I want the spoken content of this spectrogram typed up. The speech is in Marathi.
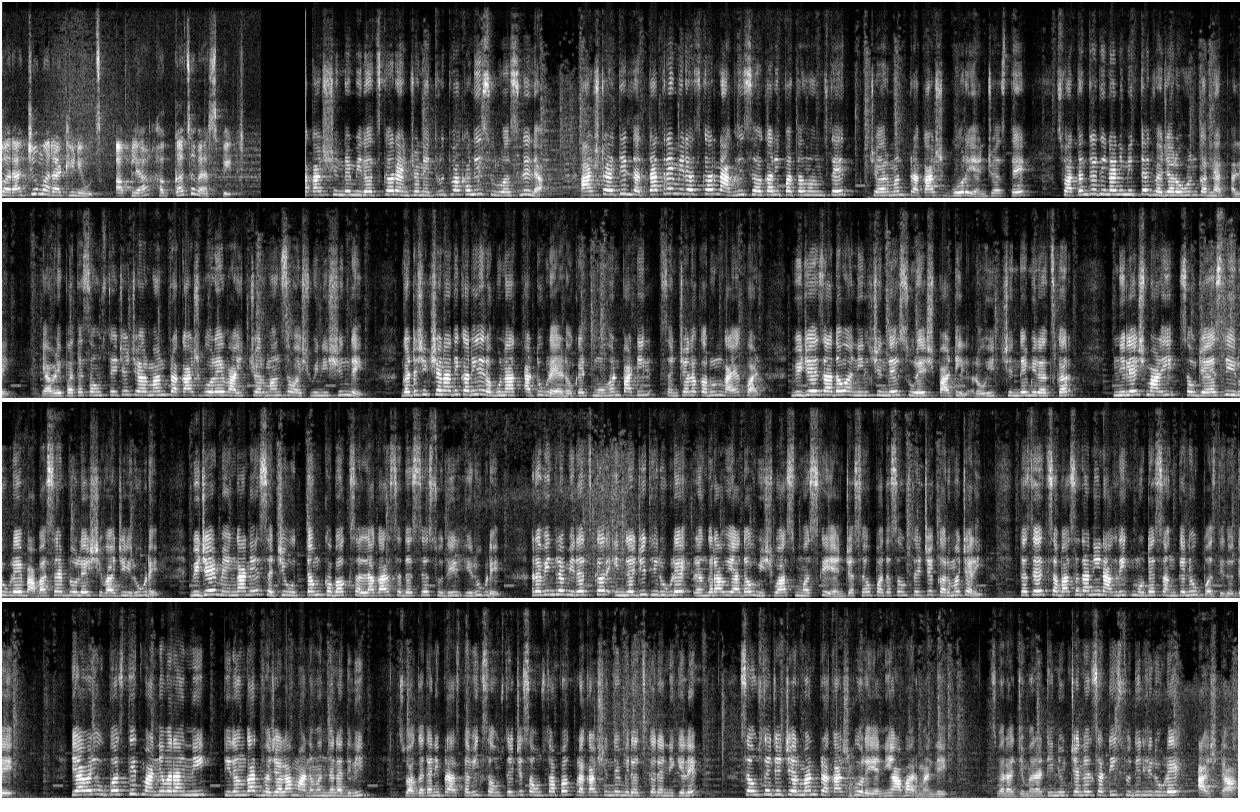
स्वराज्य मराठी न्यूज आपल्या हक्काचं व्यासपीठ. प्रकाश शिंदे मिरजकर यांच्या नेतृत्वाखाली सुरू असलेल्या आष्टा येथील दत्तात्रय मिरजकर नागरी सहकारी पतसंस्थेत चेअरमन प्रकाश गोरे यांच्या हस्ते स्वातंत्र्य दिनानिमित्त ध्वजारोहण करण्यात आले. यावेळी पतसंस्थेचे chairman Prakash Gore vice chairman सौ अश्विनी शिंदे गटशिक्षणाधिकारी रघुनाथ आटुगडे ॲडव्होकेट मोहन पाटील संचालक अरुण गायकवाड विजय जाधव अनिल शिंदे सुरेश पाटील रोहित शिंदे मिरजकर निलेश माळी सौ जयश्री हिरुगडे बाबासाहेब डोले शिवाजी हिरुगडे विजय मेंगाने सचिव उत्तम खबक सल्लागार सदस्य सुधीर हिरुगडे रवींद्र मिरजकर इंद्रजित हिरुगडे रंगराव यादव विश्वास मस्के यांच्यासह पतसंस्थेचे कर्मचारी तसेच सभासद आणि नागरिक मोठ्या संख्येने उपस्थित होते. यावेळी उपस्थित मान्यवरांनी तिरंगा ध्वजाला मानवंदना दिली. स्वागत आणि प्रास्ताविक संस्थेचे संस्थापक प्रकाश शिंदे मिरजकर यांनी केले. संस्थेचे चेअरमन प्रकाश गोरे यांनी आभार मानले. स्वराज्य मराठी न्यूज चॅनेलसाठी सुधीर हिरुगडे आष्टा.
